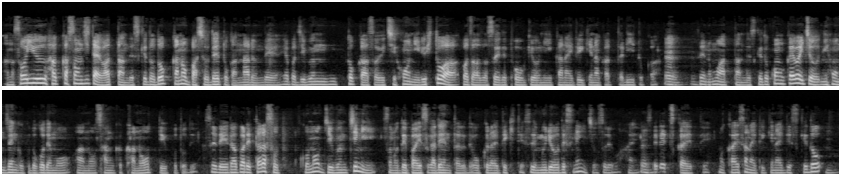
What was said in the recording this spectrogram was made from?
あの、そういうハッカソン自体はあったんですけど、どっかの場所でとかになるんで、やっぱ自分とかそういう地方にいる人は、わざわざそれで東京に行かないといけなかったりとか、ー、うん。そういうのもあったんですけど、今回は一応日本全国どこでも、あの、参加可能っていうことで、それで選ばれたら、そこの自分家にそのデバイスがレンタルで送られてきて、それ無料ですね、一応それは。はい。うんそれで使えて、まあ返さないといけないですけど、うん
